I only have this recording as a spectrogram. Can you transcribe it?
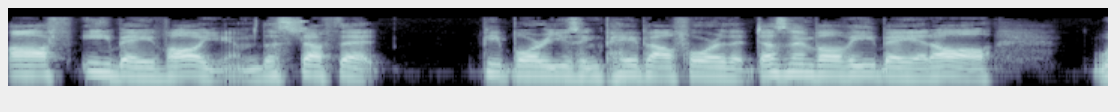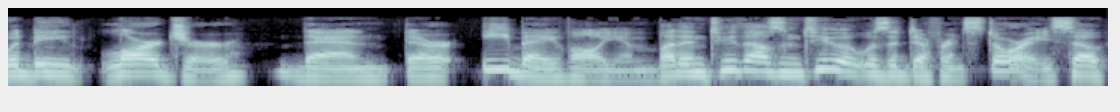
off eBay volume, the stuff that people are using PayPal for that doesn't involve eBay at all, would be larger than their eBay volume. But in 2002, it was a different story. So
